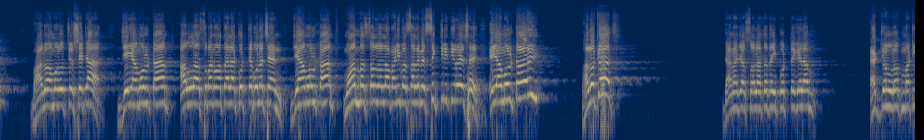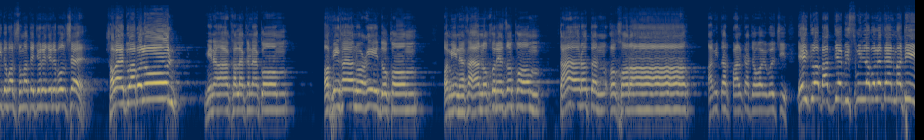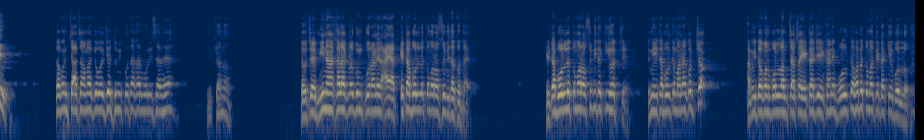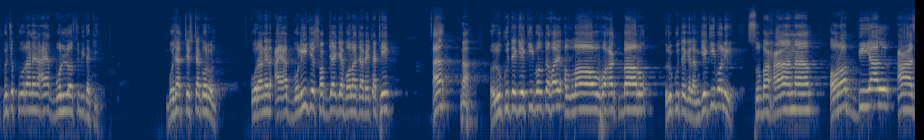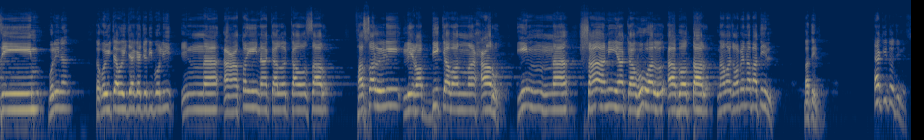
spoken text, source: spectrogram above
ভালো আমল হচ্ছে সেটা যে আমলটা আল্লাহ সুবান করতে বলেছেন, যে আমলটা মোহাম্মদ সাল্লাহ আলী স্বীকৃতি রয়েছে, এই আমলটাই ভালো কাজ। জানাজা সলাতাই পড়তে গেলাম, একজন লোক মাটি দেবার সময়তে জোরে জোরে বলছে, সবাই দোয়া বলুন মিনা মিনাহা খালাকনাকুম আমি তার পাল্টা জবাবে বলছি, এই দুয়া বাদ দিয়ে বিসমিল্লাহ বলে দেন মাটি। তখন চাচা আমাকে বলছে, তুমি কোথাকার মলি সাহেব হ্যাঁ কেন? তো হচ্ছে, মিনহা খালাকনাকুম কোরআনের আয়াত, এটা বললে তোমার অসুবিধা কোথায়? এটা বললে তোমার অসুবিধা কি হচ্ছে? তুমি এটা বলতে মানা করছ? আমি তখন বললাম, চাচা, এটা যে এখানে বলতে হবে, তোমাকে এটা কে বলল? বলছে, কোরআনের আয়াত বললে অসুবিধা কি? বোঝার চেষ্টা করুন। কোরআনের আয়াত বলেই যে সব জায়গায় বলা যাবে, এটা ঠিক? হ্যাঁ? না। রুকুতে গিয়ে কি বলতে হয়? আল্লাহ আকবার। রুকুতে গেলাম। গিয়ে কি বলি? সুবাহানা আজিম বলি না? তো ওইটা ওই জায়গায় যদি বলি, ইন্না আতাইনা কাল কাউসার ফাসাল্লি ইন্না শানিয়াকা হুয়াল আবতার। নামাজ হবে না বাতিল? বাতিল। একই তো জিনিস।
